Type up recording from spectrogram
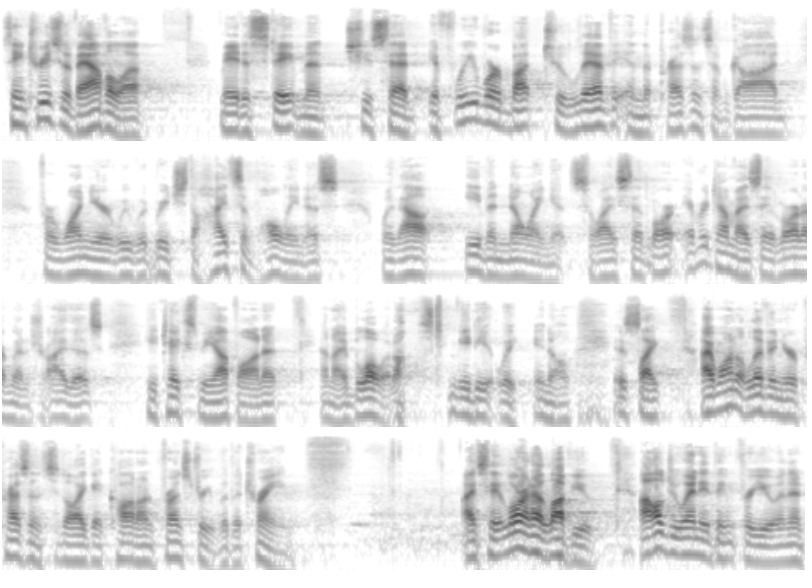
St. Teresa of Avila made a statement. She said, If we were but to live in the presence of God for one year, we would reach the heights of holiness without even knowing it. So I said, Lord, every time I say, Lord, I'm going to try this, He takes me up on it and I blow it almost immediately. You know, it's like, I want to live in your presence until I get caught on Front Street with a train. I say, Lord, I love you. I'll do anything for you. And then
